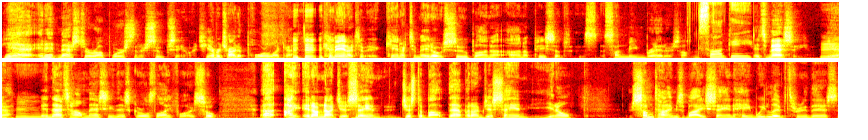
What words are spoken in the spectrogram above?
Yeah, and it messed her up worse than a soup sandwich. You ever try to pour like a can, of, can of tomato soup on a on a piece of sunbeam bread or something? Soggy. It's messy. Mm-hmm. Yeah, and that's how messy this girl's life was. So, uh, I and I'm not just saying just about that, but I'm just saying, you know, sometimes by saying, "Hey, we lived through this.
